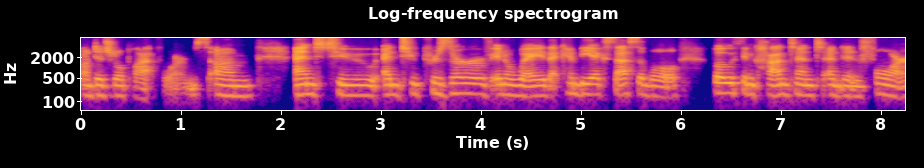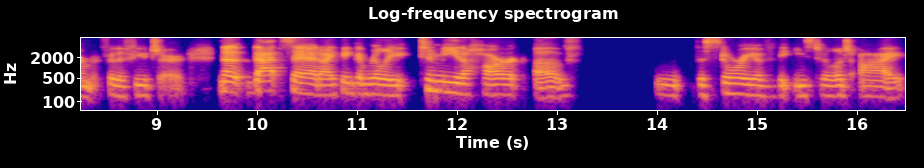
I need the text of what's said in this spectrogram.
on digital platforms um, and to and to preserve in a way that can be accessible both in content and in form for the future. Now that said i think really to me the heart of the story of the east village eye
